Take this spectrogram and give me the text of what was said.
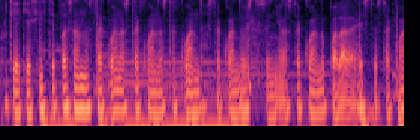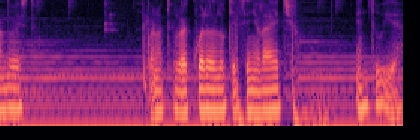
Porque aquí así esté pasando, ¿hasta cuándo? ¿Hasta cuándo? ¿Hasta cuándo? ¿Hasta cuándo esto, Señor? ¿Hasta cuándo parará esto? ¿Hasta cuándo esto? Cuando tú recuerdas lo que el Señor ha hecho en tu vida,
